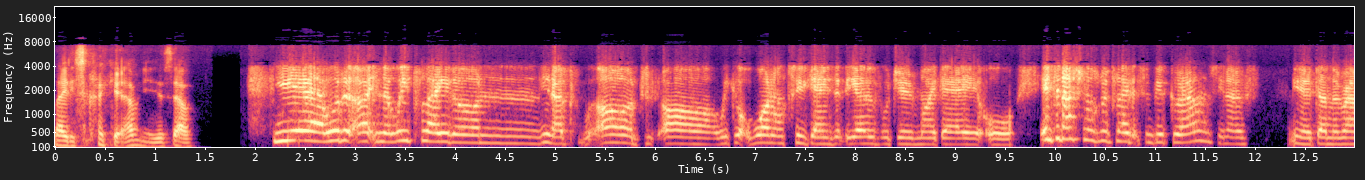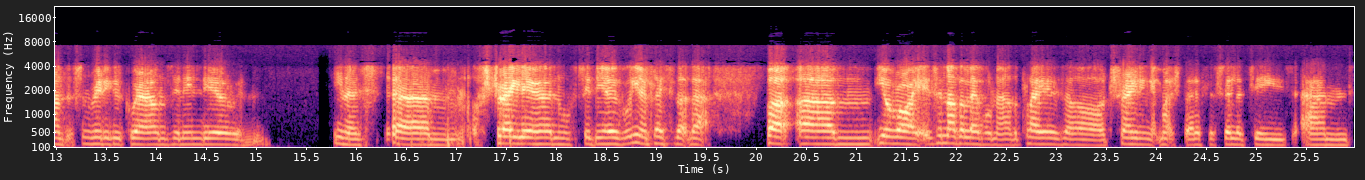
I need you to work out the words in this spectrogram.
ladies cricket, haven't you yourself? Yeah, well, uh, you know, we played on, you know, oh, oh, we got one or two games at the Oval during my day, or internationals. We played at some good grounds, you know, you know, done the rounds at some really good grounds in India and, you know, um, Australia and Sydney Oval, you know, places like that. But um, you're right, it's another level now. The players are training at much better facilities and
